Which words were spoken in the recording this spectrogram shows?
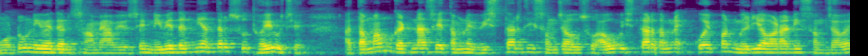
મોટું નિવેદન સામે આવ્યું છે. નિવેદનની અંદર શું થયું છે? આ તમામ ઘટના છે તમને વિસ્તારથી સમજાવું છું. આવું વિસ્તાર તમને કોઈ પણ મીડિયાવાળાની સમજાવે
